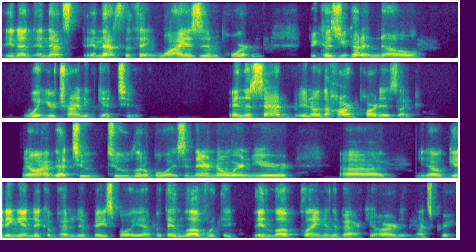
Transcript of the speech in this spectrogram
You know, and that's and that's the thing. Why is it important? Because you got to know what you're trying to get to. And the sad, you know, the hard part is like, you know, I've got two two little boys, and they're nowhere near, uh, you know, getting into competitive baseball yet, but they love what they they love playing in the backyard, and that's great.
